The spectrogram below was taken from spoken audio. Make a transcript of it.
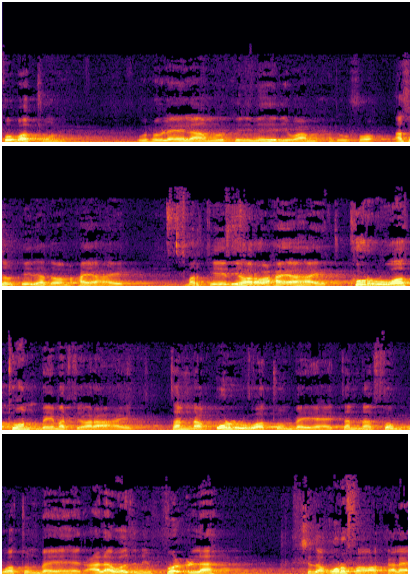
hubatun wuxuu leeyahy laamul kelimaheedii waa maxduufo. Asalkeedii haddaba maxay ahayd? Markeedii hore waxay ahayd kurwatun bay markii hore ahayd. Tanna qulwatun bay ahayd tanna hubwatun bay ahayd calaa wasni fucla sida qurfa oo kale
